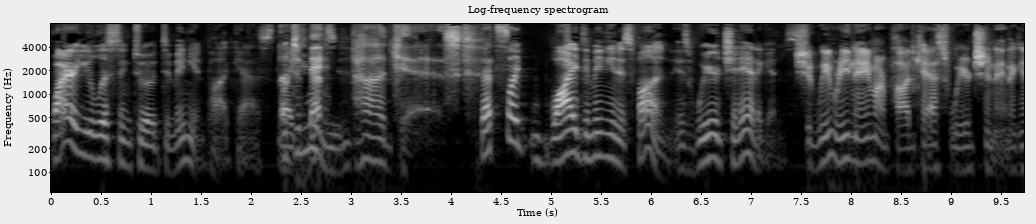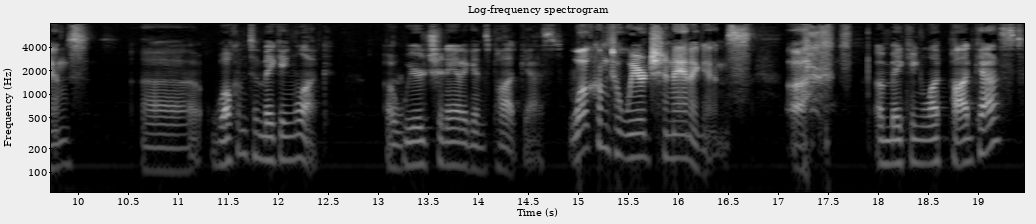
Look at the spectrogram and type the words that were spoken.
why are you listening to a Dominion podcast? a Like that's Dominion podcast. that's like why Dominion is fun is weird shenanigans. Should we rename our podcast Weird Shenanigans? Uh, welcome to Making Luck, a weird shenanigans podcast, Welcome to Weird Shenanigans. Uh, a Making Luck podcast.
